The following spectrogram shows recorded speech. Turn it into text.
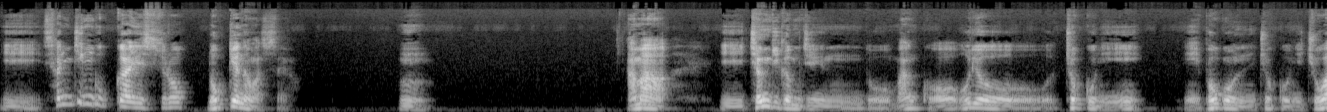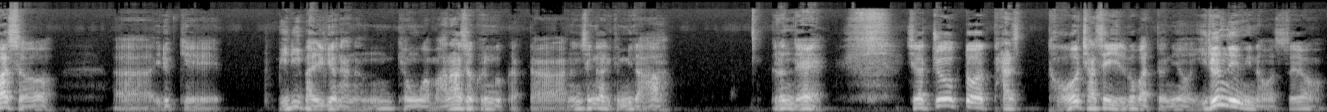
이 선진 국가일수록 높게 나왔어요. 음. 아마 이 정기 검진도 많고 의료 조건이 이 보건 조건이 좋아서 아, 이렇게 미리 발견하는 경우가 많아서 그런 것 같다는 생각이 듭니다. 그런데 제가 쭉 또 더 자세히 읽어봤더니요. 이런 내용이 나왔어요.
